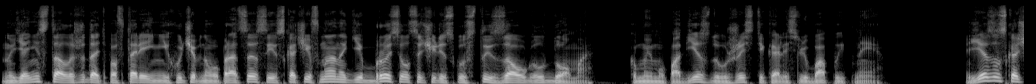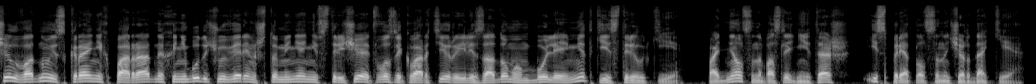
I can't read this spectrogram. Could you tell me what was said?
Но я не стал ожидать повторения их учебного процесса и, вскочив на ноги, бросился через кусты за угол дома. К моему подъезду уже стекались любопытные. Я заскочил в одну из крайних парадных и, не будучи уверен, что меня не встречают возле квартиры или за домом более меткие стрелки, поднялся на последний этаж и спрятался на чердаке.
